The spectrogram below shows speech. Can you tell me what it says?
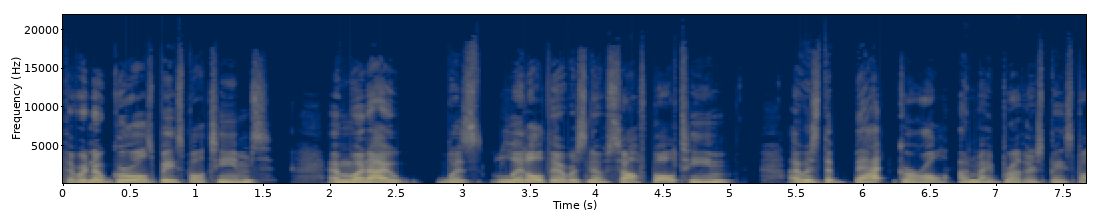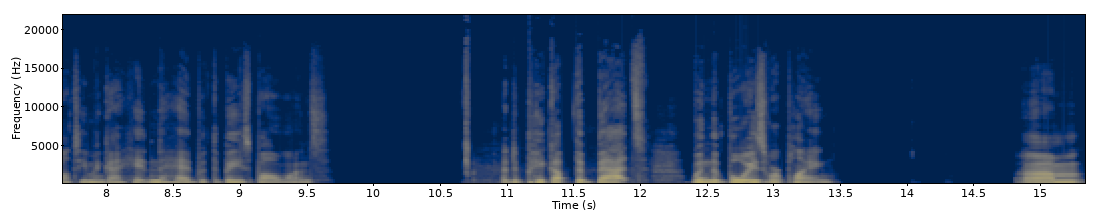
There were no girls' baseball teams. And when I was little, there was no softball team. I was the bat girl on my brother's baseball team and got hit in the head with the baseball once. I had to pick up the bats when the boys were playing. Um,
